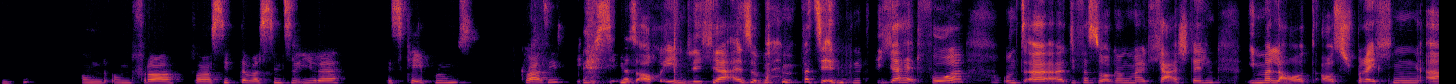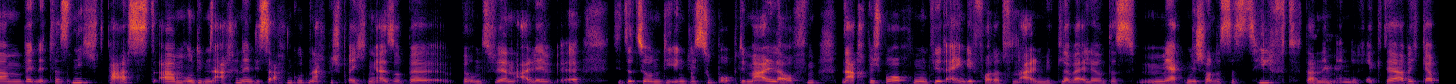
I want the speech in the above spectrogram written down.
Mhm. Und, und Frau, Frau Sitter, was sind so Ihre Escape Rooms? Quasi? Ich sehe das auch ähnlich, ja. Also beim Patienten Sicherheit vor und äh, die Versorgung mal klarstellen, immer laut aussprechen, ähm, wenn etwas nicht passt ähm, und im Nachhinein die Sachen gut nachbesprechen. Also bei, bei uns werden alle äh, Situationen, die irgendwie suboptimal laufen, nachbesprochen und wird eingefordert von allen mittlerweile. Und das merken wir schon, dass das hilft dann im Endeffekt. Ja. Aber ich glaube,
